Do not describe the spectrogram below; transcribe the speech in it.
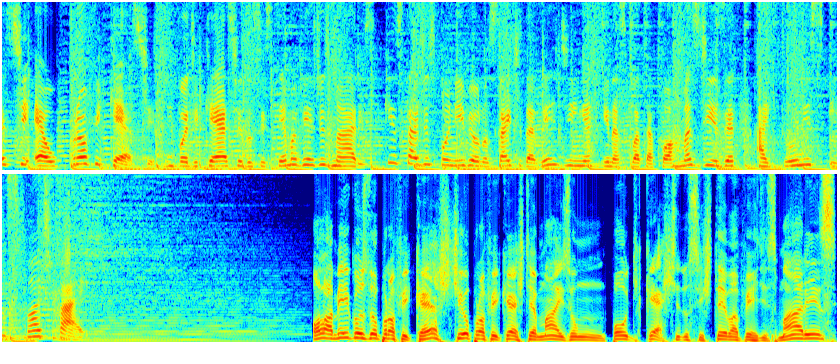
Este é o Proficast, um podcast do Sistema Verdes Mares, que está disponível no site da Verdinha e nas plataformas Deezer, iTunes e Spotify. Olá, amigos do Proficast. O Proficast é mais um podcast do Sistema Verdes Mares.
